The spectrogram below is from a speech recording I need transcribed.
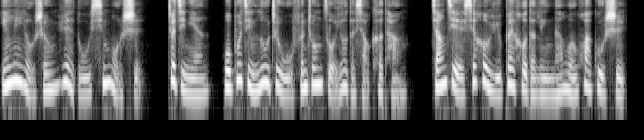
引领有声阅读新模式。这几年，我不仅录制五分钟左右的小课堂，讲解歇后语背后的岭南文化故事，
